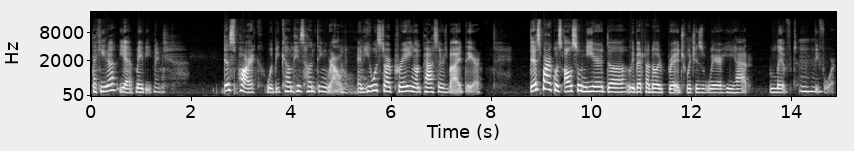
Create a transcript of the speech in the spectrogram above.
Takira? Yeah, maybe. Maybe. This park would become his hunting ground, Oh. and he would start preying on passersby there. This park was also near the Libertador Bridge, which is where he had lived Mm-hmm. before,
